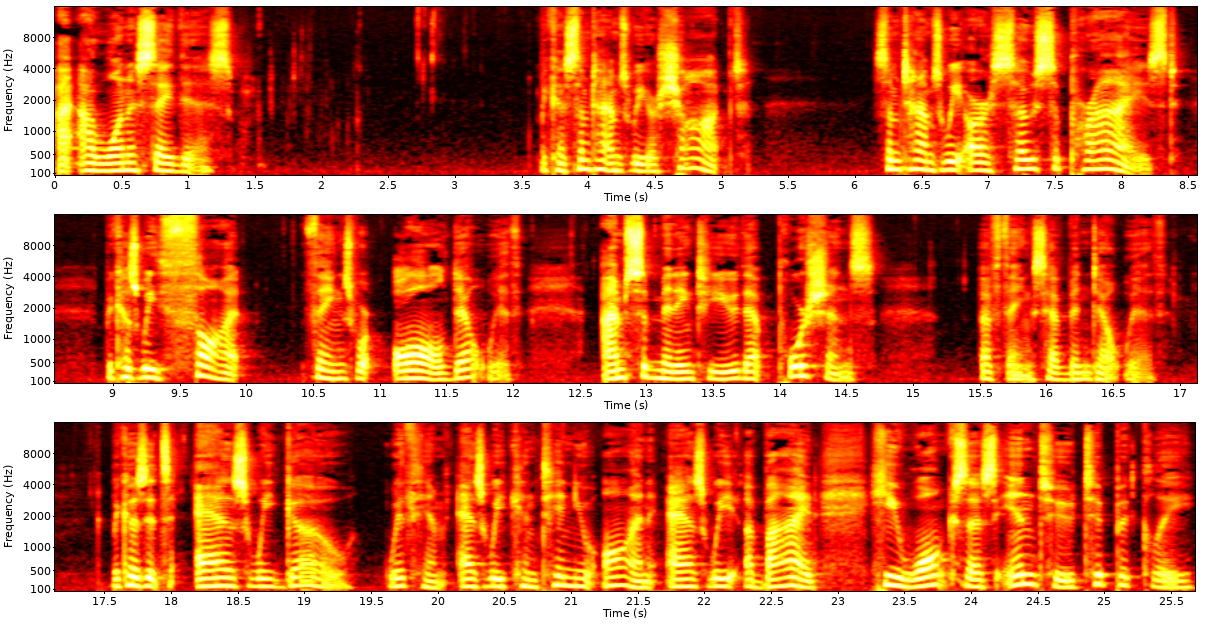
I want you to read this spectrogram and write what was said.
I, I want to say this because sometimes we are shocked. Sometimes we are so surprised because we thought things were all dealt with. I'm submitting to you that portions of things have been dealt with because it's as we go with him as we continue on, as we abide. He walks us into typically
